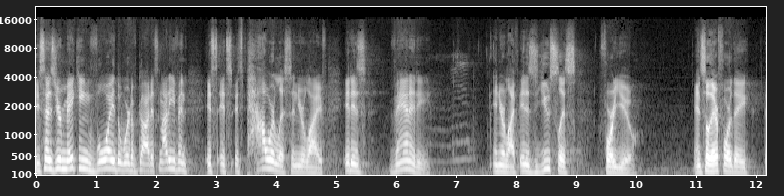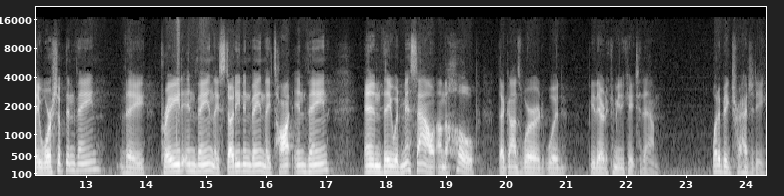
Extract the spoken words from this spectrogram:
He says, You're making void the Word of God. It's not even, it's, it's, it's powerless in your life. It is vanity in your life. It is useless for you. And so, therefore, they, they worshiped in vain, they prayed in vain, they studied in vain, they taught in vain, and they would miss out on the hope that God's word would be there to communicate to them. What a big tragedy.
